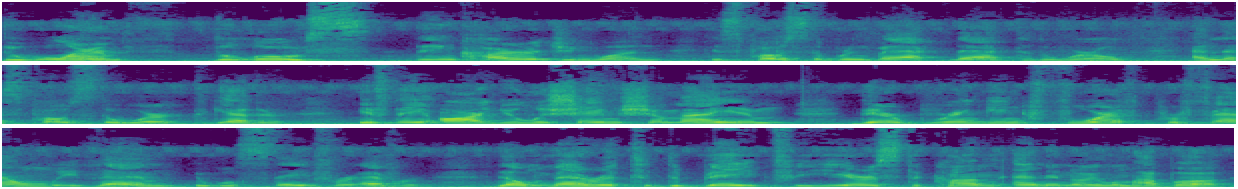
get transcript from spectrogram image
The warmth, the loose, the encouraging one is supposed to bring back that to the world, and they're supposed to work together. If they argue l'shem shamayim, they're bringing forth profoundly them. It will stay forever. They'll merit to debate for years to come, and in Olam Haba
